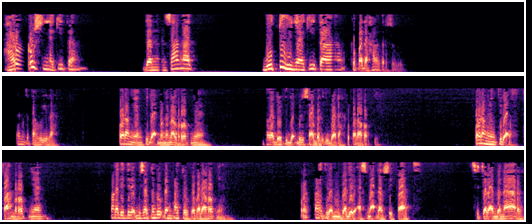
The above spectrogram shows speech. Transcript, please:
harusnya kita dan sangat butuhnya kita kepada hal tersebut. Dan ketahuilah, orang yang tidak mengenal Robnya, maka dia tidak bisa beribadah kepada Robnya. Orang yang tidak faham Robnya, maka dia tidak bisa tunduk dan patuh kepada Robnya. Orang tidak mempelajari asma dan sifat secara benar,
